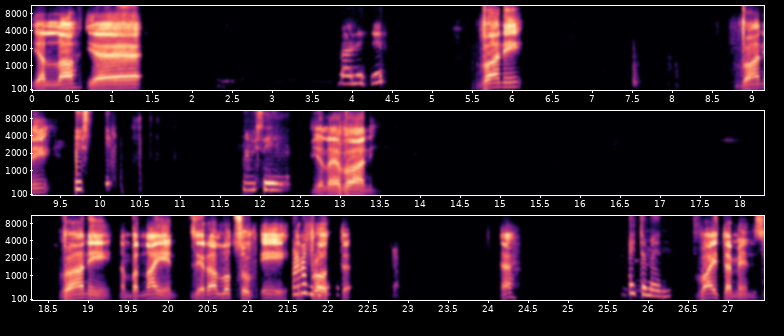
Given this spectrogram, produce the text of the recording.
يلا يا يصير فاني فاني يصير يلا يا فاني فاني number 9 there are lots of A in fruit. ها فيتامين vitamins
